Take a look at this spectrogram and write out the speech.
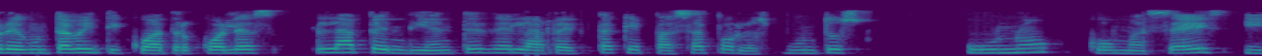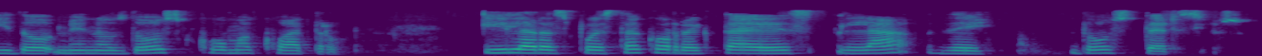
Pregunta 24. ¿Cuál es la pendiente de la recta que pasa por los puntos 1,6 y menos 2,4? Y la respuesta correcta es la D, 2 tercios.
